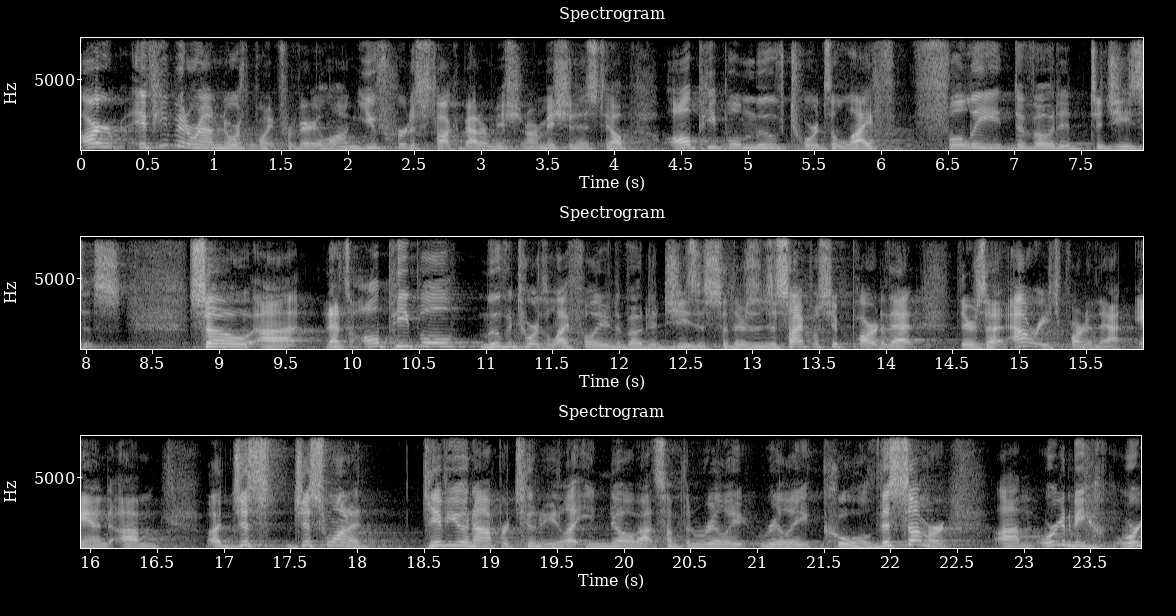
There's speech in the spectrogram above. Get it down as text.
our, if you've been around North Point for very long, you've heard us talk about our mission. Our mission is to help all people move towards a life fully devoted to Jesus. So uh, that's all people moving towards a life fully devoted to Jesus. So there's a discipleship part of that. There's an outreach part of that, and um, uh, just just want to give you an opportunity to let you know about something really really cool. This summer, um, we're to be we're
